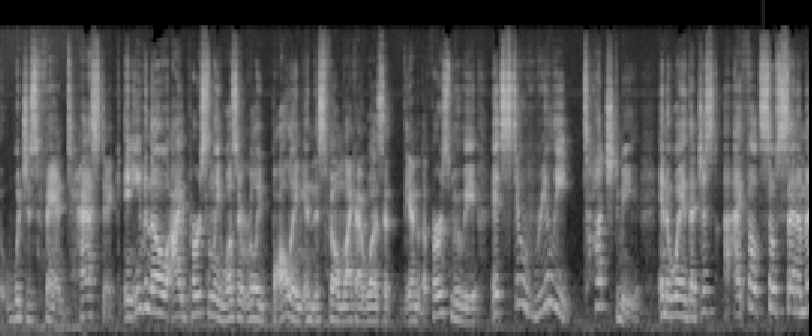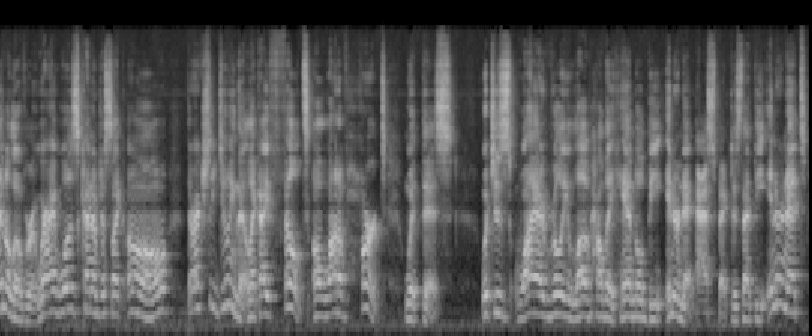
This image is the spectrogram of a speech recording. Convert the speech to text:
which is fantastic. And even though i personally wasn't really bawling in this film like i was at the end of the first movie it still really touched me in a way that just i felt so sentimental over it where i was kind of just like oh they're actually doing that. Like i felt a lot of heart with this which is why I really love how they handled the internet aspect, is that the internet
